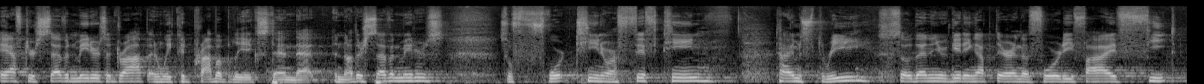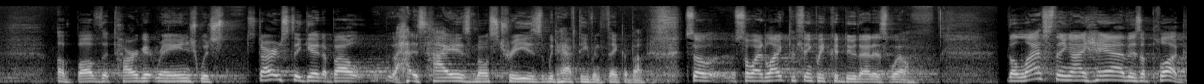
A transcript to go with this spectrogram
after seven meters a drop, and we could probably extend that another seven meters. So 14 or 15 times three. So then you're getting up there in the 45 feet above the target range, which starts to get about as high as most trees we'd have to even think about. So, so I'd like to think we could do that as well. The last thing I have is a plug.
